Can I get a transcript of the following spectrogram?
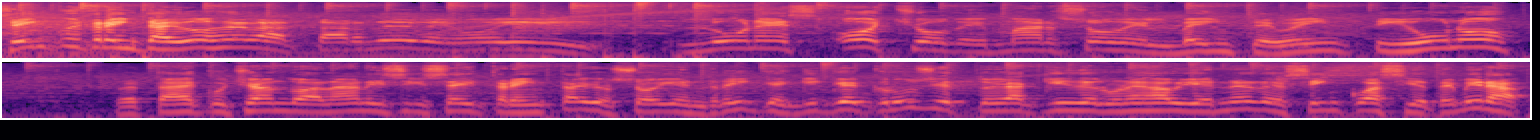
5 y 32 de la tarde de hoy, lunes 8 de marzo del 2021. Tú estás escuchando Análisis 630. Yo soy Enrique Quique Cruz y estoy aquí de lunes a viernes de 5 a 7. Mira,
